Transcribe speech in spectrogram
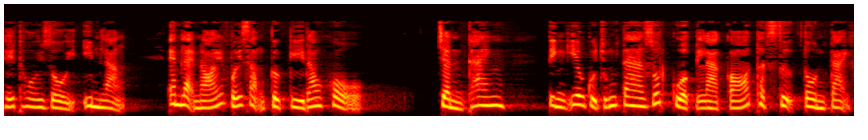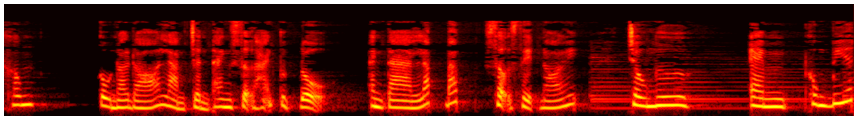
Thế thôi rồi im lặng, em lại nói với giọng cực kỳ đau khổ. Trần Thanh, tình yêu của chúng ta rốt cuộc là có thật sự tồn tại không? Câu nói đó làm Trần Thanh sợ hãi cực độ. Anh ta lắp bắp, sợ sệt nói. Châu Ngư, em không biết.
